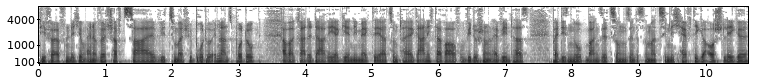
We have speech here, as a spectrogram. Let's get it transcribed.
die Veröffentlichung einer Wirtschaftszahl, wie zum Beispiel Bruttoinlandsprodukt, aber gerade da reagieren die Märkte ja zum Teil gar nicht darauf und wie du schon erwähnt hast, bei diesen Notenbanksitzungen sind es immer ziemlich heftig heftige Ausschläge,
